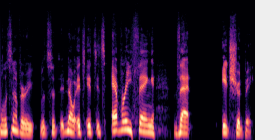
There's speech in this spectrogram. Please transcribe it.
Well, it's not very. It's, no, it's it's it's everything that it should be.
